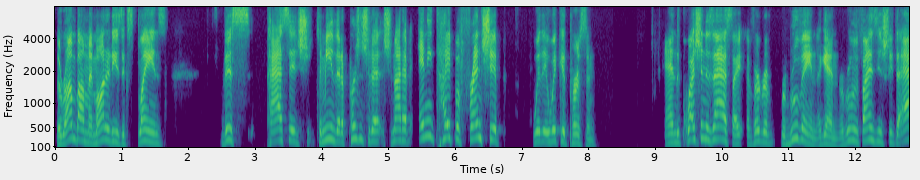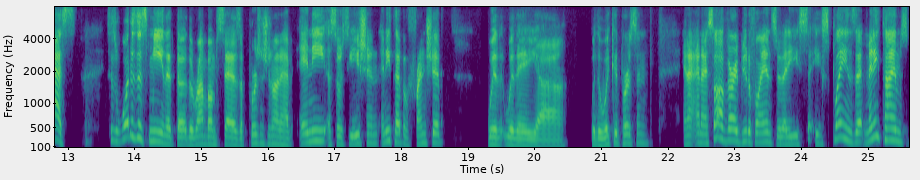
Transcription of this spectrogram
The Rambam Maimonides explains this passage to mean that a person should, should not have any type of friendship with a wicked person. And the question is asked. I, have heard Reuven again. Reuven Feinstein Shlita asks, he says, "What does this mean that the, the Rambam says a person should not have any association, any type of friendship with with a uh, with a wicked person?" And I, and I saw a very beautiful answer that he, he explains that many times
